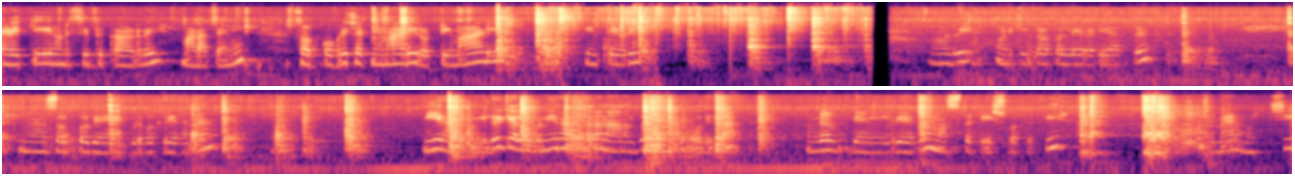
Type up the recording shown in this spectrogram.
ಮೆಳಕಿ ಹೊಂಡಿಸಿದ್ದು ಕಾಳು ರೀ ಮಾಡತ್ತೇನೆ. ಸ್ವಲ್ಪ ಕೊಬ್ಬರಿ ಚಟ್ನಿ ಮಾಡಿ, ರೊಟ್ಟಿ ಮಾಡಿ ತಿಂತೇವೆ ರೀ ನೋಡ್ರಿ, ಮಡಕೆ ಕಾಳು ಪಲ್ಯ ರೆಡಿ ಆಯ್ತು ಇನ್ನು ಸ್ವಲ್ಪ ಬೇಯಾಗಿ ಹಾಕ್ಬಿಡ್ಬೇಕ್ರಿ ರೀ ಅದನ್ನು. ನೀರು ಹಾಕಂಗಿಲ್ಲ ರೀ ಕೆಲವೊಬ್ರು ನೀರು ಹಾಕ್ತಾರೆ, ನಾನಂತೂ ನೀರು ಹಾಕೋದಿಲ್ಲ ಹಂಗೆ ರೀ ಅದು ಮಸ್ತ್ ಟೇಸ್ಟ್ ಬರ್ತೈತಿ. ಮ್ಯಾಗ ಮುಚ್ಚಿ,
